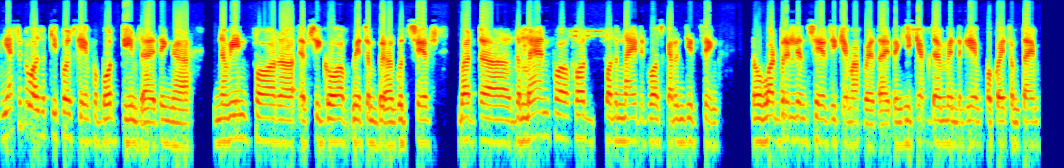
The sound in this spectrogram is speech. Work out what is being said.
And yesterday was a keeper's game for both teams. I think uh, Naveen for uh, FC Goa made some uh, good saves, but uh, the man for for for the night it was Karanjit Singh. So what brilliant saves he came up with. I think he kept them in the game for quite some time.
